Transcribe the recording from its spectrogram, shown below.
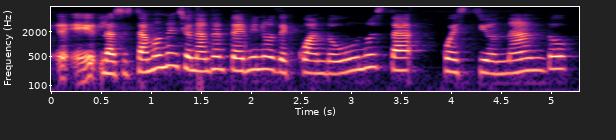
eh, eh, las estamos mencionando en términos de cuando uno está cuestionando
